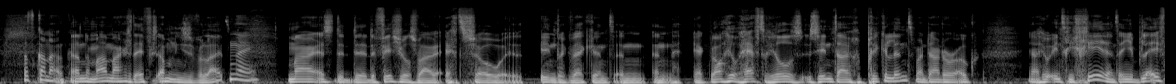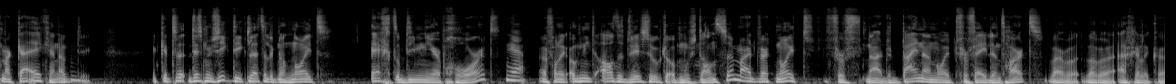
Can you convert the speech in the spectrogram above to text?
Dat kan ook. Ja, normaal maakt het even allemaal niet zoveel uit. Nee. Maar de, de, de visuals waren echt zo eh, indrukwekkend. En, en ja, wel heel heftig, heel zintuigen prikkelend. Maar daardoor ook ja, heel intrigerend. En je bleef maar kijken. En ook, de- ik, het, het is muziek die ik letterlijk nog nooit echt op die manier heb gehoord. Ja. Waarvan ik ook niet altijd wist hoe ik erop moest dansen. Maar het werd nooit, ver- nou, het werd bijna nooit vervelend hard. Waar we, waar we eigenlijk eh,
